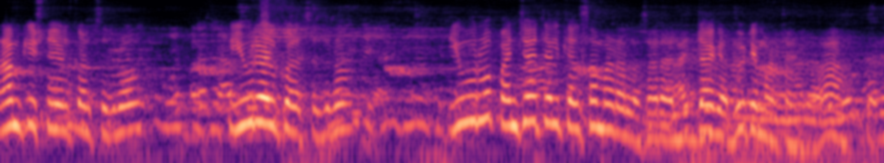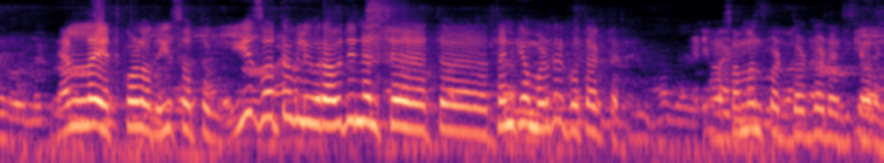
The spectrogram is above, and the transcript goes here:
ರಾಮಕೃಷ್ಣ ಹೇಳಿ ಕಳ್ಸಿದ್ರು, ಇವ್ರು ಹೇಳಿ ಕಳ್ಸಿದ್ರು. ಇವರು ಪಂಚಾಯತಿಯಲ್ಲಿ ಕೆಲಸ ಮಾಡಲ್ಲ ಸರ್, ಅಲ್ಲಿ ಇದ್ದಾಗ ಡ್ಯೂಟಿ ಮಾಡ್ತಾ ಎಲ್ಲ ಎತ್ಕೊಳ್ಳೋದು ಈ ಸೊತ್ತುಗಳು. ಈ ಸೊತ್ತುಗಳು ಇವ್ರ ಅವಧಿನಲ್ಲಿ ತನಿಖೆ ಮಾಡಿದ್ರೆ ಗೊತ್ತಾಗ್ತದೆ. ಸಂಬಂಧಪಟ್ಟ ದೊಡ್ಡ ದೊಡ್ಡ ಅಧಿಕಾರಿ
